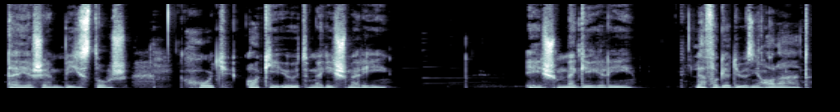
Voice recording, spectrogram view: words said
teljesen biztos, hogy aki őt megismeri, és megéli, le fogja győzni halált,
